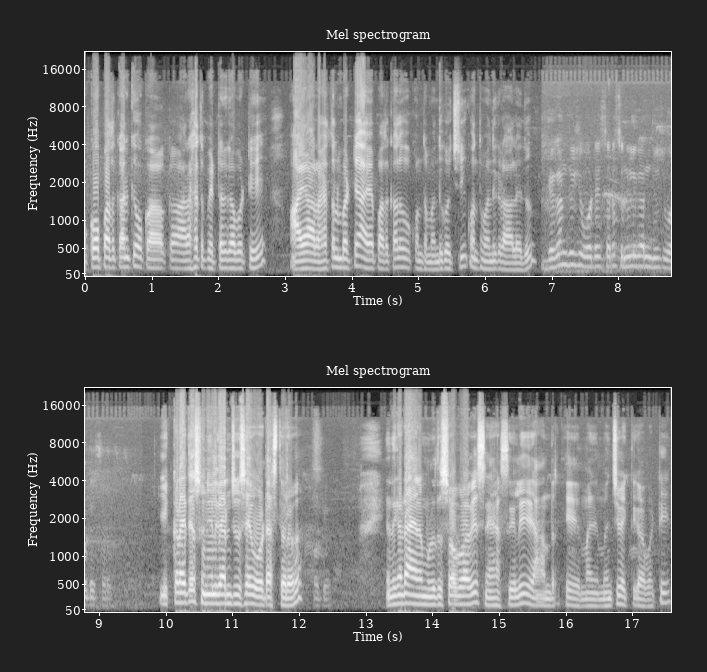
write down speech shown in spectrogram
ఒక్కో పథకానికి ఒక అర్హత పెట్టారు కాబట్టి ఆయా అర్హతలను బట్టి ఆయా పథకాలు కొంతమందికి వచ్చినాయి కొంతమందికి రాలేదు. జగన్ చూసి ఓటేస్తారా? సునీల్ గారిని చూసి ఓటేస్తారా? ఇక్కడైతే సునీల్ గారిని చూసే ఓటేస్తారు. ఓకే. ఎందుకంటే ఆయన మృదు స్వభావి స్నేహశీలి అందరికీ మంచి వ్యక్తి కాబట్టి.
